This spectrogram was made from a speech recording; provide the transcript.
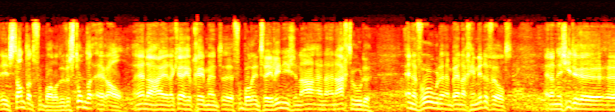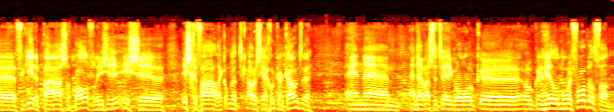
in stand aan het voetballen. Dus we stonden er al. En dan, dan krijg je op een gegeven moment voetbal in twee linies. Een, een, een achterhoede en een voorhoede en bijna geen middenveld. En dan is iedere uh, verkeerde paas of balverlies is, uh, is gevaarlijk, omdat Austria goed kan counteren. En, uh, en daar was de tweede goal ook, ook een heel mooi voorbeeld van.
